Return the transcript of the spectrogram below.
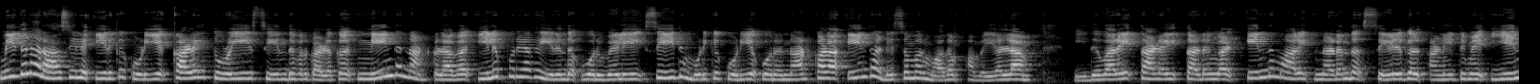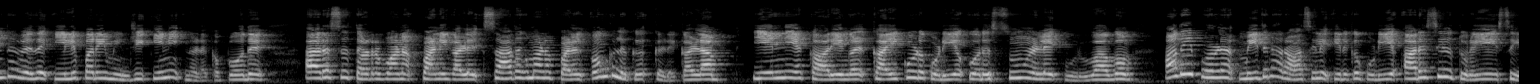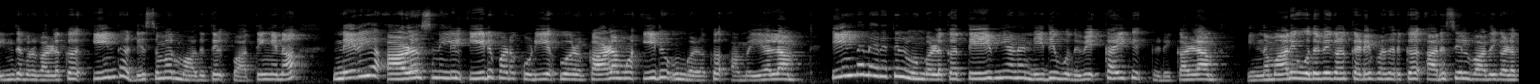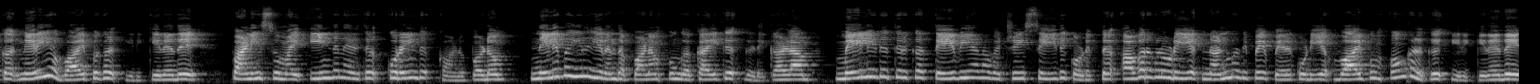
மிதுன ராசியில் இருக்கக்கூடிய கலைத்துறையை சேர்ந்தவர்களுக்கு நீண்ட நாட்களாக இழுப்புறையாக இருந்த ஒரு வேலையை செய்து முடிக்கக்கூடிய ஒரு நாட்களா இந்த டிசம்பர் மாதம் அமையலாம். இதுவரை தடை தடங்கள் இந்த மாதிரி நடந்த செயல்கள் அனைத்துமே எந்தவித இழுப்பறையுமின்றி இனி நடக்கப்போகுது. அரசு தொடர்பான பணிகளில் சாதகமான பலன் உங்களுக்கு கிடைக்கலாம். எண்ணிய காரியங்கள் கைகூடக்கூடிய ஒரு சூழ்நிலை உருவாகும். அதே போல மிதுன ராசியில் இருக்கக்கூடிய அரசியல் துறையை சேர்ந்தவர்களுக்கு இந்த டிசம்பர் மாதத்தில் பார்த்தீங்கன்னா நிறைய ஆலோசனையில் ஈடுபடக்கூடிய ஒரு காலமா இது உங்களுக்கு அமையலாம். இந்த நேரத்தில் உங்களுக்கு தேவையான நிதி உதவி கைக்கு கிடைக்கலாம். இந்த மாதிரி உதவிகள் கிடைப்பதற்கு அரசியல்வாதிகளுக்கு நிறைய வாய்ப்புகள் இருக்கிறது. பணி சுமை இந்த நேரத்தில் குறைந்து காணப்படும். நிலுவையில் இருந்த பணம் உங்க கைக்கு கிடைக்கலாம். மேலிடத்திற்கு தேவையானவற்றை செய்து கொடுத்து அவர்களுடைய நன்மதிப்பை பெறக்கூடிய வாய்ப்பும் உங்களுக்கு இருக்கிறது.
